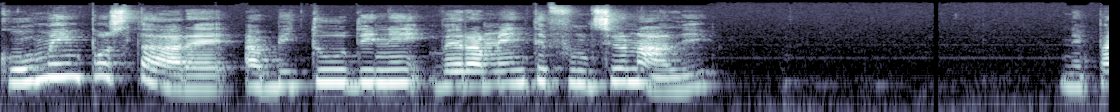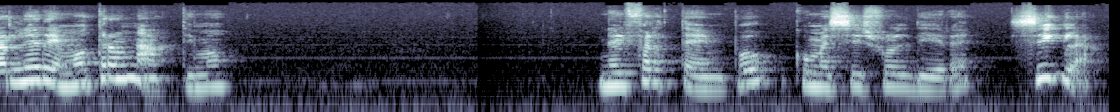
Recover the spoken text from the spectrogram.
Come impostare abitudini veramente funzionali? Ne parleremo tra un attimo. Nel frattempo, come si suol dire, sigla!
